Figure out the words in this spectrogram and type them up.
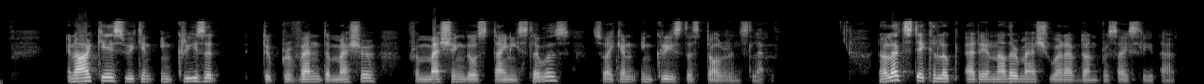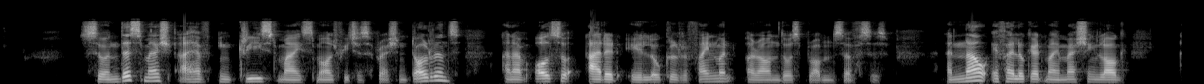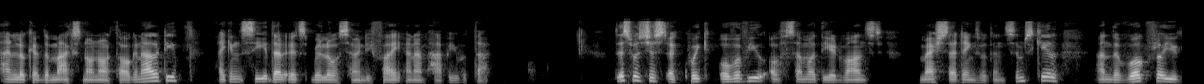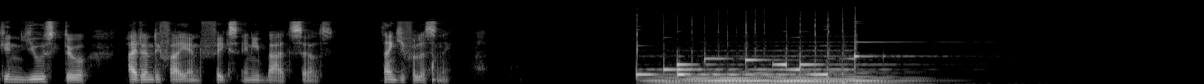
In our case, we can increase it to prevent the mesher from meshing those tiny slivers so I can increase this tolerance level. Now let's take a look at another mesh where I've done precisely that. So in this mesh, I have increased my small feature suppression tolerance and I've also added a local refinement around those problem surfaces. And now if I look at my meshing log and look at the max non-orthogonality, I can see that it's below 75 and I'm happy with that. This was just a quick overview of some of the advanced mesh settings within SimScale and the workflow you can use to identify and fix any bad cells. Thank you for listening.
